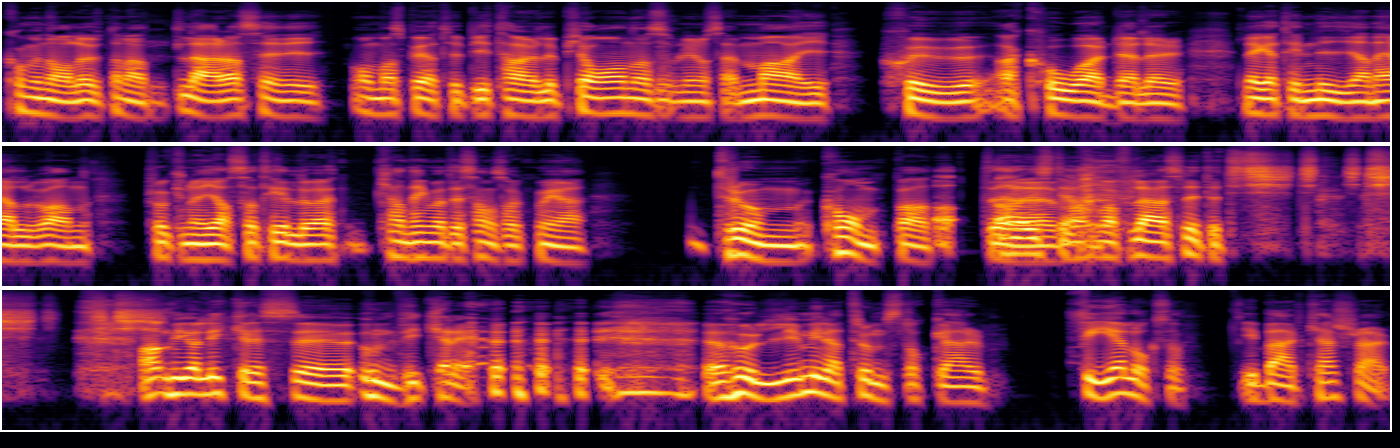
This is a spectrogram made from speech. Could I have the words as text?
kommunala utan att lära sig, om man spelar typ gitarr eller piano så Mm. blir det så här maj, sju ackord eller lägga till nian, elvan för att kunna jazza till. Och jag kan tänka mig att det är samma sak med trumkomp, att Ja, eh, man, man får lära sig lite ja men jag lyckades eh, undvika det. jag höll ju mina trumstockar fel också, i Bad Cash där.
